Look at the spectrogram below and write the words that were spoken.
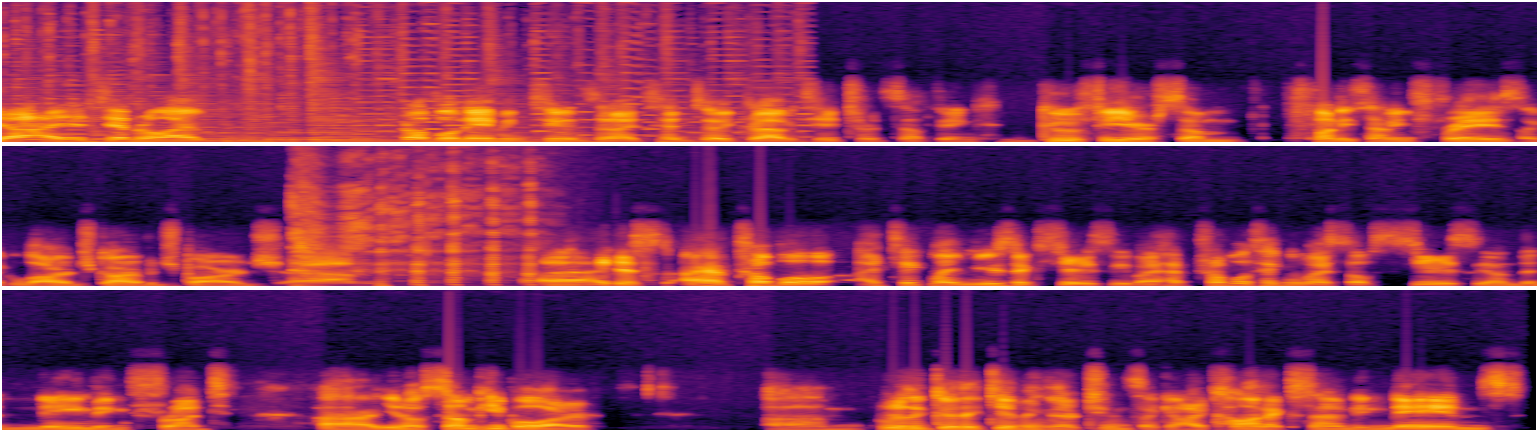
Yeah, I, in general, I have trouble naming tunes, and I tend to gravitate towards something goofy or some funny sounding phrase like large garbage barge. Um, uh, I just, I have trouble. I take my music seriously, but I have trouble taking myself seriously on the naming front. Uh, you know, some people are um, really good at giving their tunes like iconic sounding names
